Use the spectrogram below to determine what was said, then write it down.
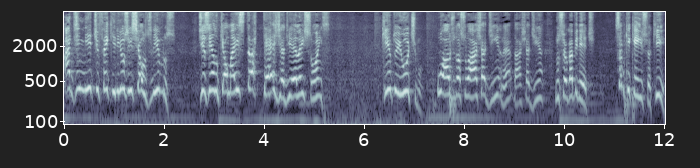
admite fake news em seus livros, dizendo que é uma estratégia de eleições. Quinto e último, o áudio da sua achadinha, né? Da achadinha no seu gabinete. Sabe o que é isso aqui?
